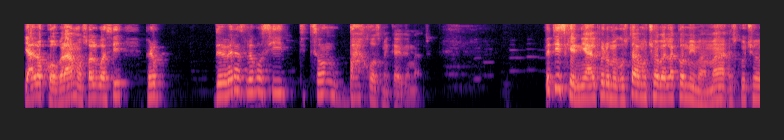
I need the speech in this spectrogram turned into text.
ya lo cobramos o algo así. Pero de veras, luego sí son bajos, me cae de madre. Betty es genial, pero me gustaba mucho verla con mi mamá escucho,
